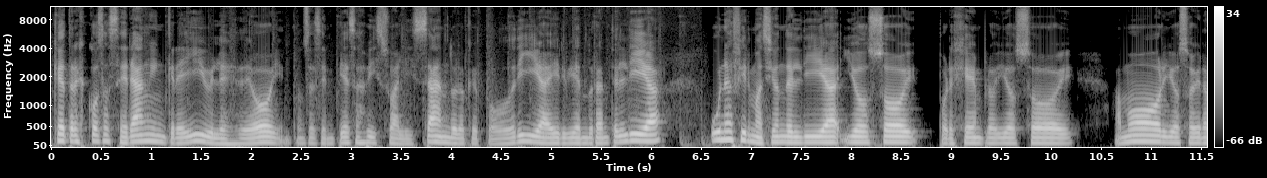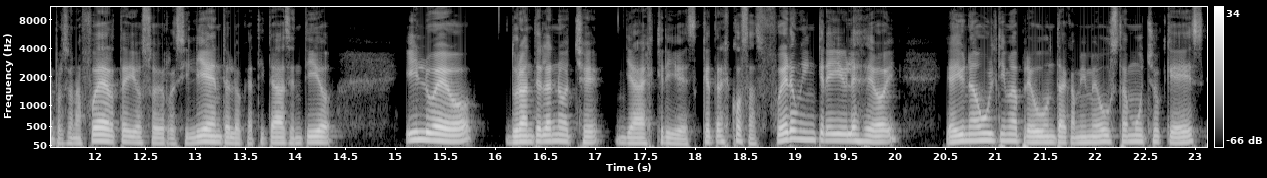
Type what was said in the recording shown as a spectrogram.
qué tres cosas serán increíbles de hoy, entonces empiezas visualizando lo que podría ir bien durante el día, una afirmación del día, yo soy, por ejemplo, yo soy amor, yo soy una persona fuerte, yo soy resiliente, lo que a ti te da sentido, y luego durante la noche ya escribes qué tres cosas fueron increíbles de hoy y hay una última pregunta que a mí me gusta mucho que es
